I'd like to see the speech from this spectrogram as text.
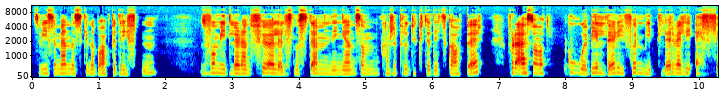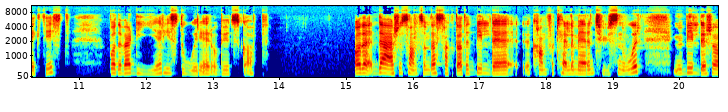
som viser menneskene bak bedriften. Så formidler den følelsen og stemningen som kanskje produktet ditt skaper. For det er sånn at gode bilder de formidler veldig effektivt både verdier, historier og budskap. Og det, det, er så sant som det er sagt at et bilde kan fortelle mer enn 1000 ord. Med bilder så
